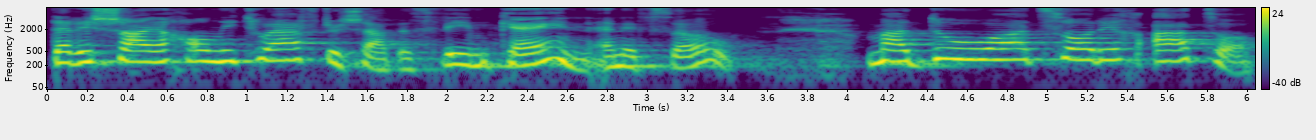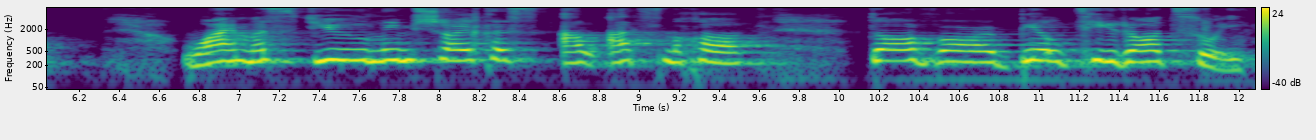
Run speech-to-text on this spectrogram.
that is shayach only to after Shabbos, vim kain, and if so, madua tzorich ato. Why must you limshoiches al atzmacha dovar bilti rotzui?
